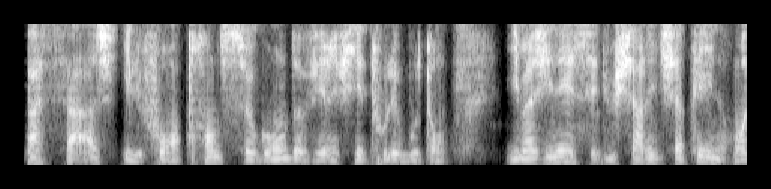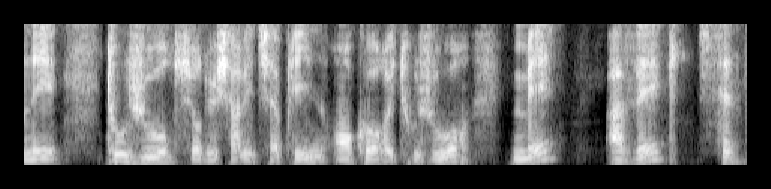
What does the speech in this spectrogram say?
passage, il faut en 30 secondes vérifier tous les boutons. Imaginez, c'est du Charlie Chaplin. On est toujours sur du Charlie Chaplin, encore et toujours, mais avec cette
